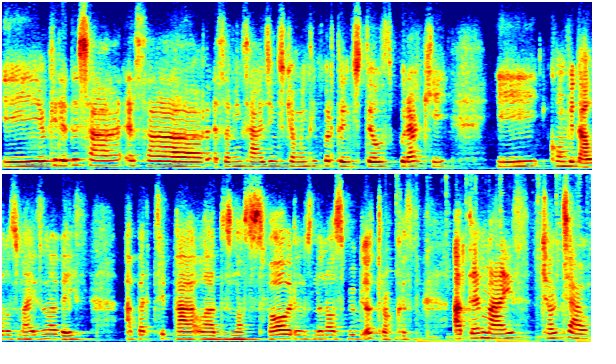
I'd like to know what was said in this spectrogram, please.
E eu queria deixar essa, essa mensagem de que é muito importante tê-los por aqui e convidá-los mais uma vez a participar lá dos nossos fóruns, do nosso Bibliotrocas. Até mais, tchau, tchau!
